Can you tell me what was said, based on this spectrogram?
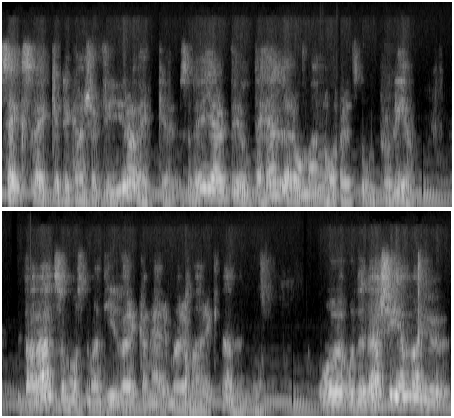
sex veckor till kanske fyra veckor. Så det hjälper ju inte heller om man har ett stort problem. Utan alltså måste man tillverka närmare marknaden. Och, och, det där ser man ju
